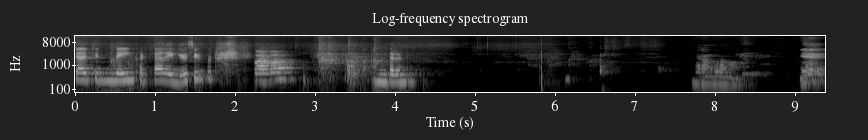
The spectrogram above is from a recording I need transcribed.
ਚਾਚੀ ਨੇ ਦਹੀਂ ਖੱਟਾ ਲੈ ਗਏ ਸੀ ਪਰ ਪਾਪਾ ਪਾਪਾ ਅੰਦਰ ਨੇ ਗਰਮ ਗਰਮ ਇਹ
